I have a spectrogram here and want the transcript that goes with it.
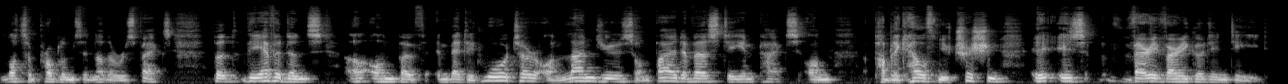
lots of problems in other respects. But the evidence uh, on both embedded water, on land use, on biodiversity impacts, on public health, nutrition is very, very good indeed.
